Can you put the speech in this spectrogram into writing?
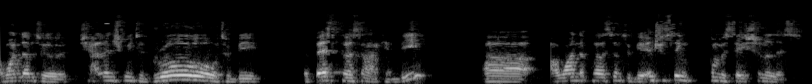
I want them to challenge me to grow, to be the best person I can be. Uh, I want the person to be an interesting conversationalist.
